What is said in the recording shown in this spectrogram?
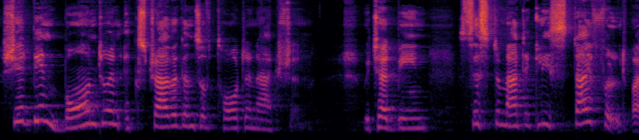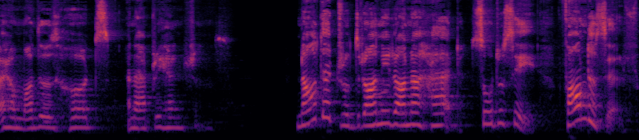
She had been born to an extravagance of thought and action, which had been systematically stifled by her mother's hurts and apprehensions. Now that Rudrani Rana had, so to say, found herself,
